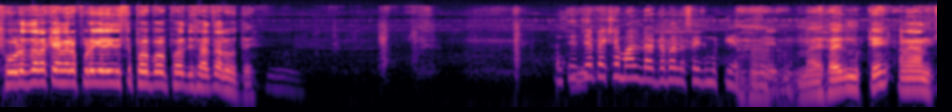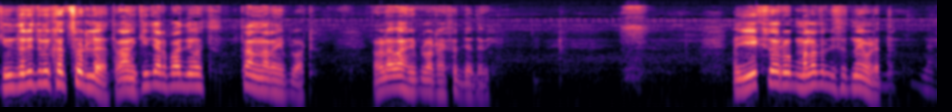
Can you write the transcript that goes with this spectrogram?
थोडं जरा कॅमेरा पुढे गेले दिसतं फळ फळ फळ दिसायला चालू होते आणि त्याच्यापेक्षा माल डबल साईज मोठी आहे. नाही साईज मोठे आणि आणखीन जरी तुम्ही खत सोडलं तर आणखीन चार पाच दिवस चालणार आहे प्लॉट एवढा भारी प्लॉट आहे सध्या तरी. म्हणजे एक स्वरूप मला तर दिसत नाही एवढ्यात. नाही.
